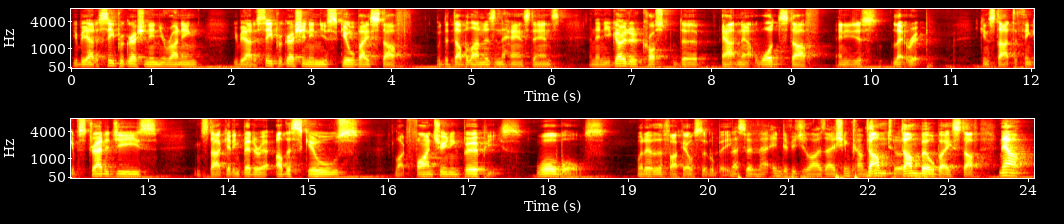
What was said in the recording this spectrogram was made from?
you'll be able to see progression in your running, you'll be able to see progression in your skill based stuff with the double unders and the handstands. And then you go to cross the out and out WOD stuff and you just let rip. You can start to think of strategies, you can start getting better at other skills like fine tuning burpees, wall balls, whatever the fuck else it'll be That's when that individualization comes dumb, into it. dumbbell based stuff. Now,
